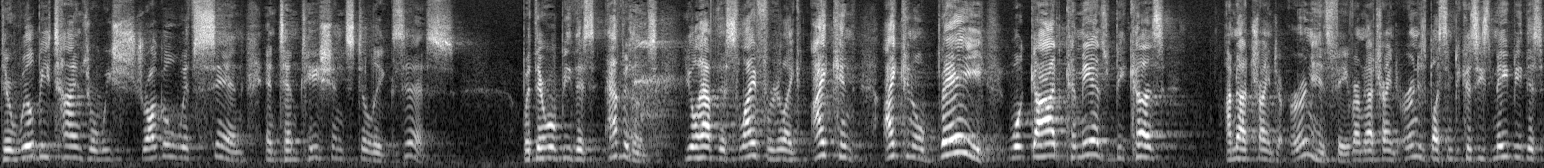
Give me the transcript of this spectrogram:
There will be times where we struggle with sin and temptation still exists. But there will be this evidence. You'll have this life where you're like, I can, I can obey what God commands because I'm not trying to earn his favor. I'm not trying to earn his blessing because he's made me this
